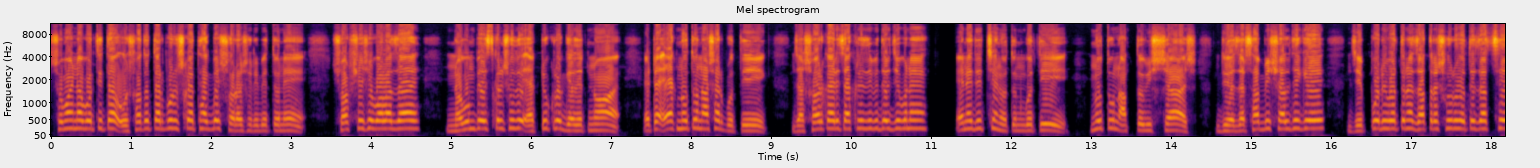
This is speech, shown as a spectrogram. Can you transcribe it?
সময়ানুবর্তিতা ও সততার পুরস্কার থাকবে সরাসরি বেতনে। সবশেষে বলা যায়, নবম পে স্কেল শুধু এক টুকরো গ্যাজেট নয়, এটা এক নতুন আশার প্রতীক, যা সরকারি চাকরিজীবীদের জীবনে এনে দিচ্ছে নতুন গতি। নতুন আত্মবিশ্বাস। দুই হাজার ছাব্বিশ সাল থেকে যে পরিবর্তনের যাত্রা শুরু হতে যাচ্ছে,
